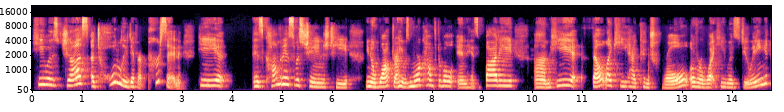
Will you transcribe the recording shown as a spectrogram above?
he was just a totally different person. He his confidence was changed. He, you know, walked around. He was more comfortable in his body. Um, he felt like he had control over what he was doing,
